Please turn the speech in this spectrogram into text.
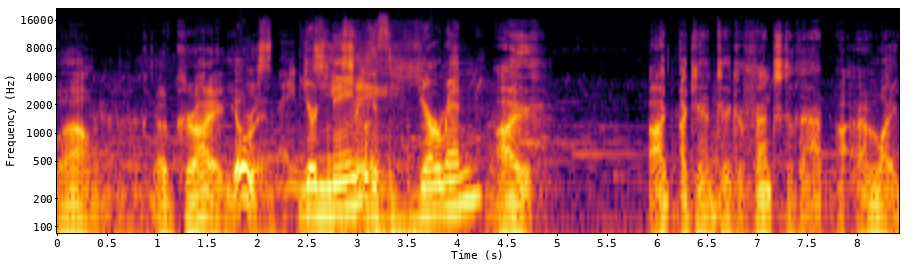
Wow. I'm crying. Urine. Your name is Urine? I. I, I can't take offense to that. I, I'm like.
